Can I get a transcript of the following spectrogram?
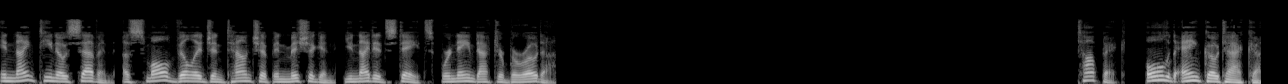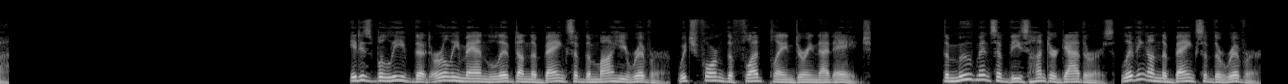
In 1907, a small village and township in Michigan, United States, were named after Baroda. Old Ankotaka It is believed that early man lived on the banks of the Mahi River, which formed the floodplain during that age. The movements of these hunter-gatherers, living on the banks of the river,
